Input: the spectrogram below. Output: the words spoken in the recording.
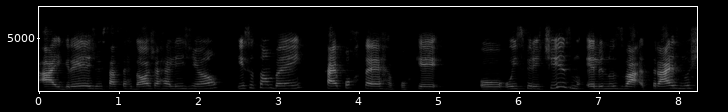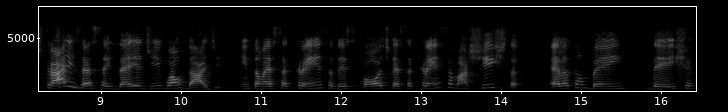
a, a igreja, os sacerdotes, a religião, isso também cai por terra, porque o, o espiritismo ele nos traz, nos traz essa ideia de igualdade. Então, essa crença despótica, essa crença machista, ela também deixa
